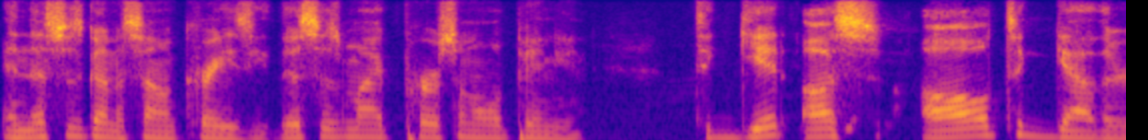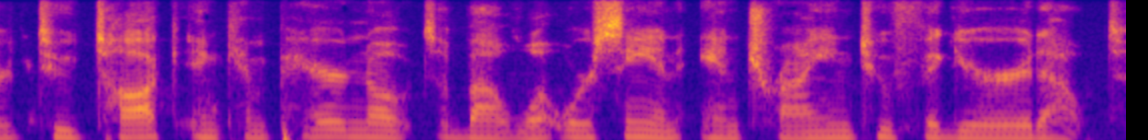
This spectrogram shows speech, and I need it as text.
and this is going to sound crazy this is my personal opinion to get us all together to talk and compare notes about what we're seeing and trying to figure it out.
